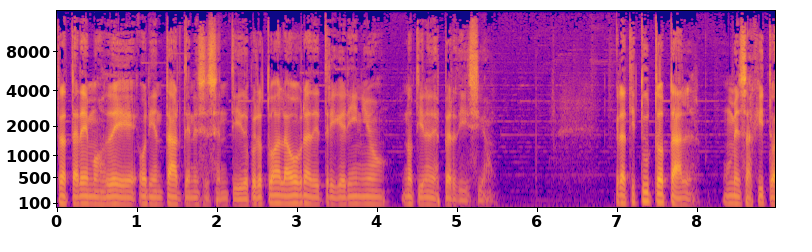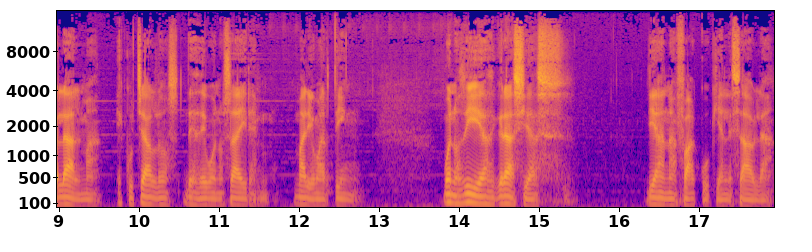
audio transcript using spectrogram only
Trataremos de orientarte en ese sentido, pero toda la obra de Trigueriño no tiene desperdicio. Gratitud total, un mensajito al alma, escucharlos desde Buenos Aires, Mario Martín. Buenos días, gracias, Diana Facu, quien les habla,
